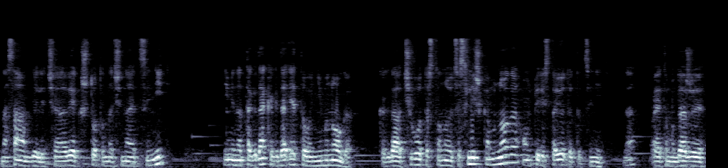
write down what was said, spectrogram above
на самом деле человек что-то начинает ценить именно тогда, когда этого немного. Когда чего-то становится слишком много, он перестает это ценить. Да? Поэтому даже,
